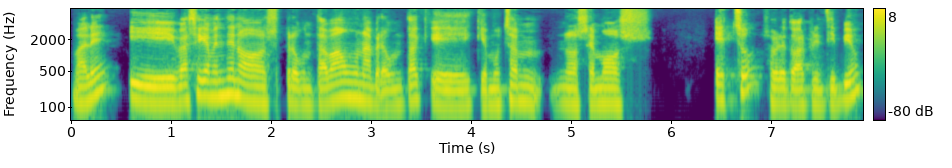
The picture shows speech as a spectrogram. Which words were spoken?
¿Vale? Y básicamente nos preguntaba una pregunta que, que muchas nos hemos hecho, sobre todo al principio,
